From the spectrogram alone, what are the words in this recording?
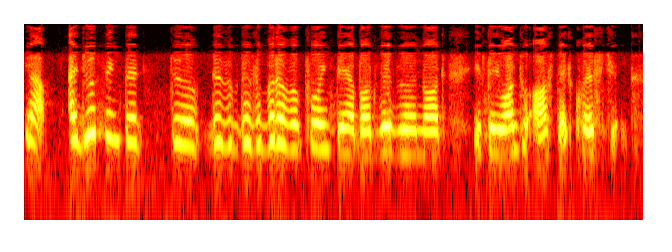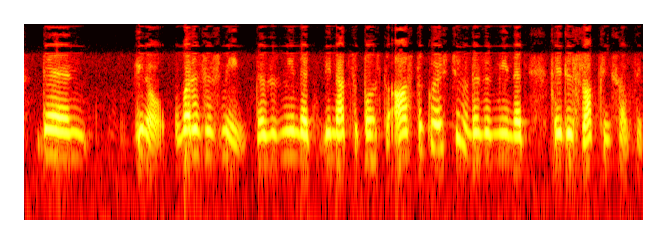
Yeah, I do think that uh, there's, there's a bit of a point there about whether or not, if they want to ask that question, then you know, what does this mean? Does it mean that we're not supposed to ask the question, or does it mean that they're disrupting something?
